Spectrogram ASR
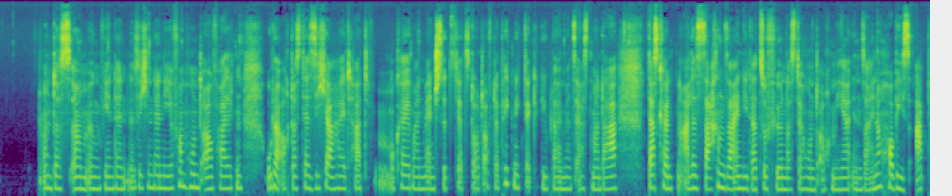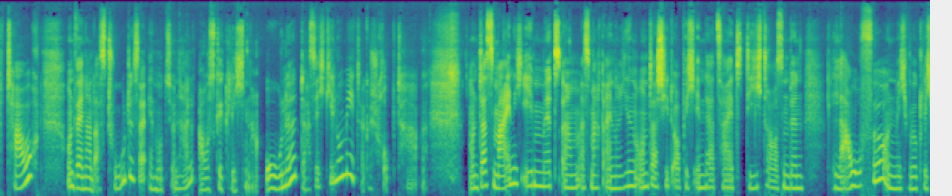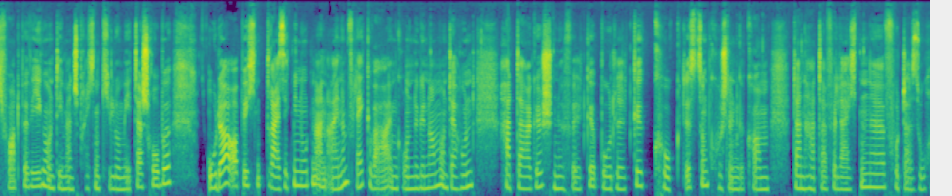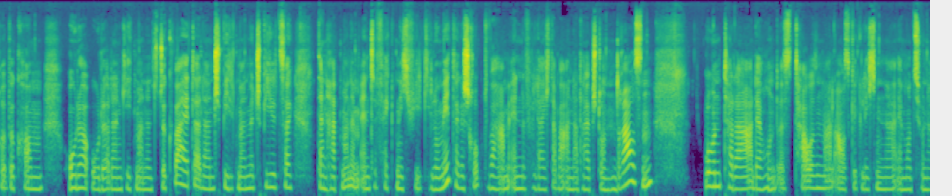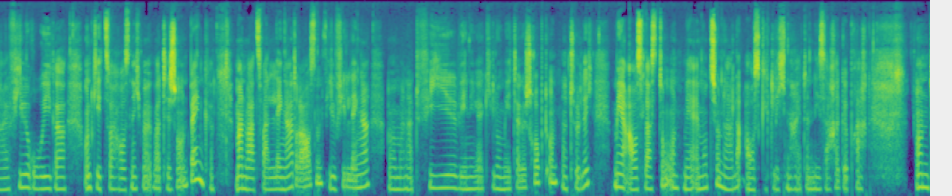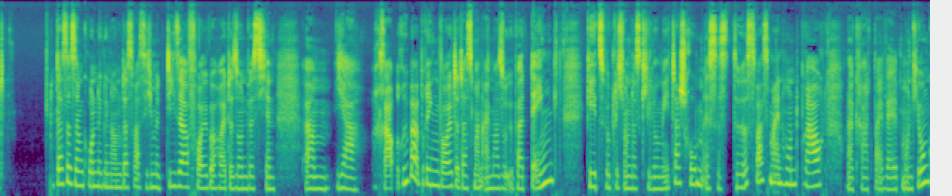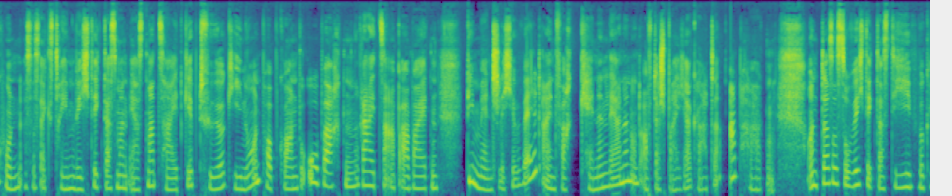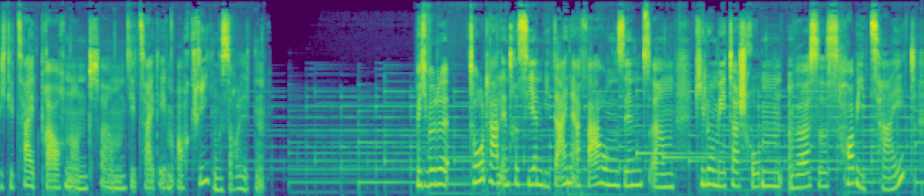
und das ähm, irgendwie in der, sich in der Nähe vom Hund aufhalten oder auch, dass der Sicherheit hat, okay, mein Mensch sitzt jetzt dort auf der Picknickdecke, die bleiben jetzt erstmal da. Das könnten alles Sachen sein, die dazu führen, dass der Hund auch mehr in seine Hobbys abtaucht. Und wenn er das tut, ist er emotional ausgeglichener, ohne dass ich Kilometer geschrubbt habe. Und das meine ich eben mit, ähm, es macht einen riesen Unterschied, ob ich in der Zeit, die ich draußen bin, laufe und mich wirklich fortbewege und dementsprechend Kilometer schrubbe oder ob ich 30 Minuten an einem Fleck war im Grunde genommen. Und der Hund hat da geschnüffelt, gebuddelt, geguckt, ist zum Kuscheln gekommen, dann hat er vielleicht eine Futtersuche bekommen oder oder. Dann geht man ein Stück weiter, dann spielt man mit Spielzeug, dann hat man im Endeffekt nicht viel Kilometer geschrubbt, war am Ende vielleicht aber anderthalb Stunden draußen und tada, der Hund ist tausendmal ausgeglichener, emotional viel ruhiger und geht zu Hause nicht mehr über Tische und Bänke. Man war zwar länger draußen, viel, viel länger, aber man hat viel weniger Kilometer geschrubbt und natürlich mehr Auslastung und mehr emotionale Ausgeglichenheit in die Sache gebracht. Und das ist im Grunde genommen das, was ich mit dieser Folge heute so ein bisschen, ähm, ja, rüberbringen wollte, dass man einmal so überdenkt, geht es wirklich um das Kilometerschrubben? Ist es das, was mein Hund braucht? Oder gerade bei Welpen und Junghunden ist es extrem wichtig, dass man erstmal Zeit gibt für Kino und Popcorn, beobachten, Reize abarbeiten, die menschliche Welt einfach kennenlernen und auf der Speicherkarte abhaken. Und das ist so wichtig, dass die wirklich die Zeit brauchen und ähm, die Zeit eben auch kriegen sollten. Mich würde total interessieren, wie deine Erfahrungen sind, ähm, Kilometer schrubben versus Hobbyzeit.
